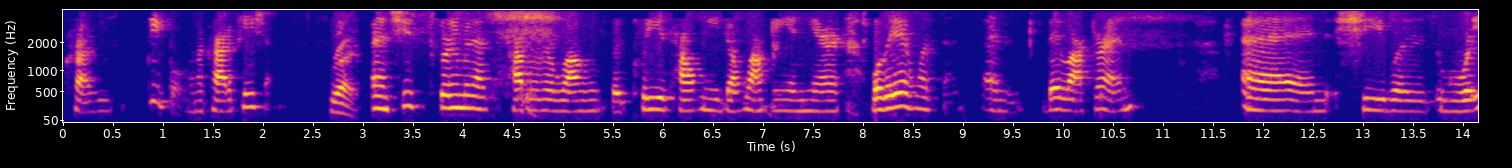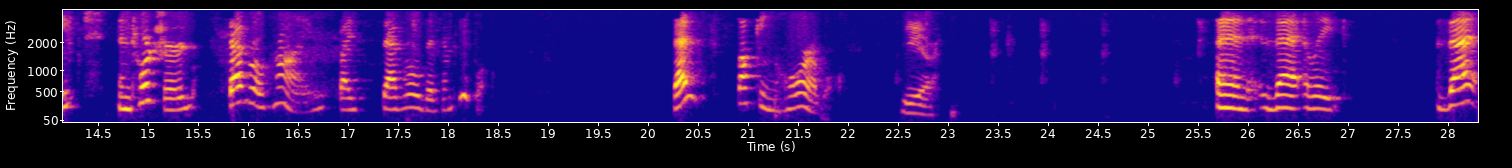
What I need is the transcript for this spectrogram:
crowd of people, in a crowd of patients. Right. And she's screaming at the top of her lungs, like, please help me, don't lock me in here. Well, they didn't listen, and they locked her in. And she was raped and tortured several times by several different people. That is fucking horrible. Yeah. And that, like, that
